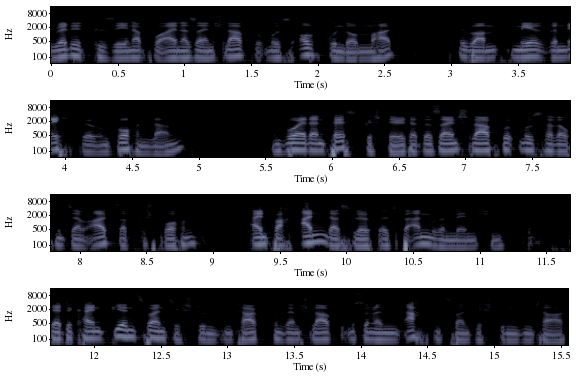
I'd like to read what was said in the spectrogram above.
Reddit gesehen habe, wo einer seinen Schlafrhythmus aufgenommen hat, über mehrere Nächte und Wochen lang. Und wo er dann festgestellt hat, dass sein Schlafrhythmus, hat er auch mit seinem Arzt abgesprochen, einfach anders läuft als bei anderen Menschen. Der hatte keinen 24-Stunden-Tag von seinem Schlafrhythmus, sondern einen 28-Stunden-Tag.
